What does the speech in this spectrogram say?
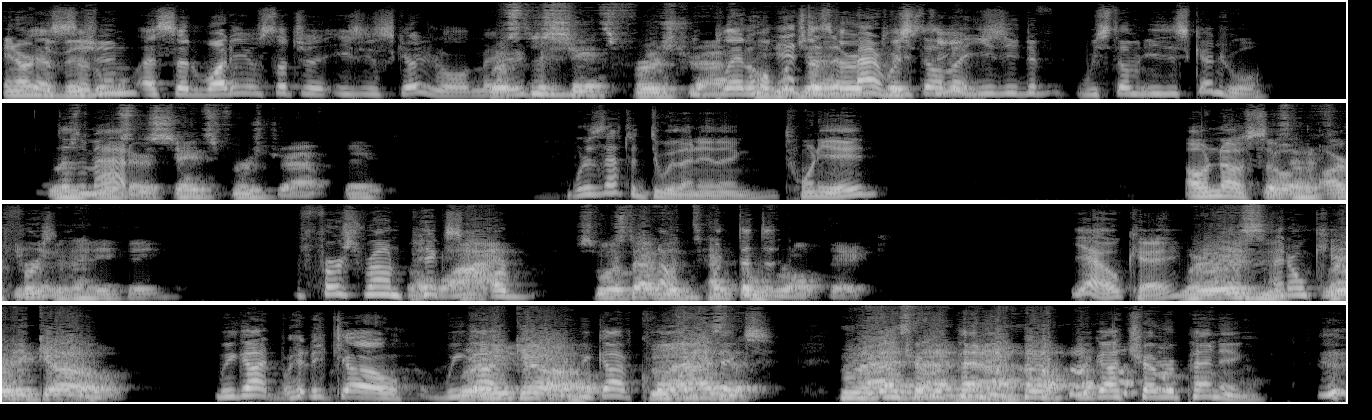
In our yeah, division? I said, I said, why do you have such an easy schedule? Maybe What's the Saints' first draft? Playing a whole yeah, bunch of doesn't matter. We still, have an easy, we still have an easy schedule. It doesn't matter. What's the Saints' first draft pick? What does that have to do with anything? 28? Oh, no. So our first. anything? First round a picks are supposed to have know, the tenth overall pick. Yeah. Okay. Where is it? I don't care. Where'd it go? We got where'd it go? We where'd got go? we got quality picks. It? Who we has got Trevor that Penning. Now? we got Trevor Penning.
